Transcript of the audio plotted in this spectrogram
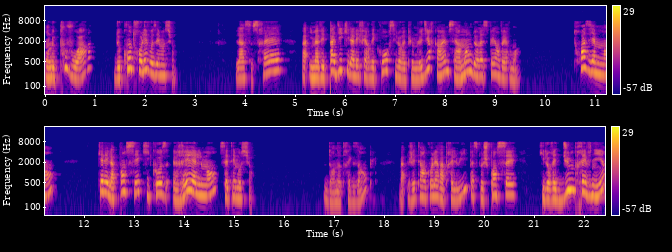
ont le pouvoir de contrôler vos émotions. Là, ce serait bah, il m'avait pas dit qu'il allait faire des courses, il aurait pu me le dire quand même, c'est un manque de respect envers moi. Troisièmement, quelle est la pensée qui cause réellement cette émotion? Dans notre exemple, bah, j'étais en colère après lui parce que je pensais qu'il aurait dû me prévenir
